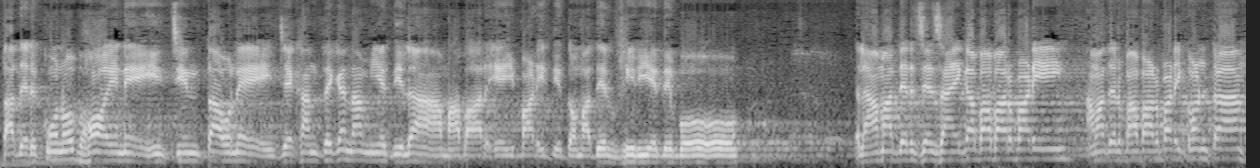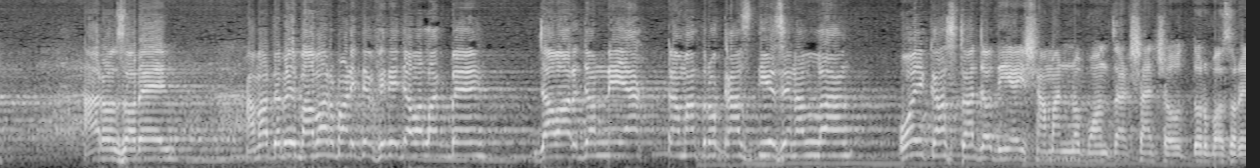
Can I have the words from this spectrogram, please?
তাদের কোনো ভয় নেই, চিন্তাও নেই, যেখান থেকে নামিয়ে দিলাম, আবার এই বাড়িতে তোমাদের ফিরিয়ে দেব। তাহলে আমাদের যে জায়গা বাবার বাড়ি, আমাদের বাবার বাড়ি কোনটা? আরও জোরে। আমাদের ওই বাবার বাড়িতে ফিরে যাওয়া লাগবে। যাওয়ার জন্য একটা মাত্র কাজ দিয়েছেন আল্লাহ। ওই কাজটা যদি এই সামান্য পঞ্চাশ, ষাট, সত্তর বছরে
